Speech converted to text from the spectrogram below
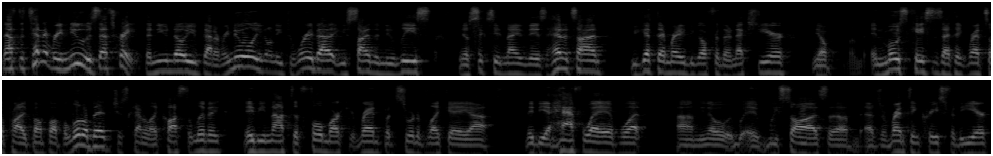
Now, if the tenant renews, that's great. Then you know you've got a renewal. You don't need to worry about it. You sign the new lease, you know, 60 to 90 days ahead of time. You get them ready to go for their next year. You know, in most cases, I think rents will probably bump up a little bit, just kind of like cost of living, maybe not to full market rent, but sort of like a uh, maybe a halfway of what um, you know we saw as a as a rent increase for the year.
